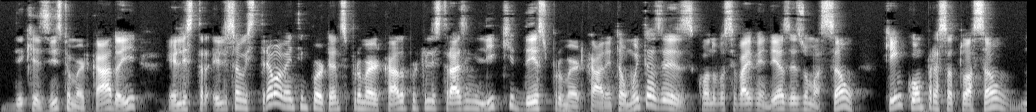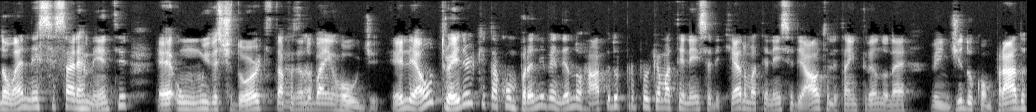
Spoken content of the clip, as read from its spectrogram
de que existe o mercado aí, eles, eles são extremamente importantes para o mercado porque eles trazem liquidez para o mercado. Então, muitas vezes, quando você vai vender, às vezes, uma ação, quem compra essa atuação não é necessariamente é, um investidor que está fazendo buy and hold. Ele é um trader que está comprando e vendendo rápido porque é uma tendência de queda, uma tendência de alta, ele está entrando, né, vendido, comprado.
